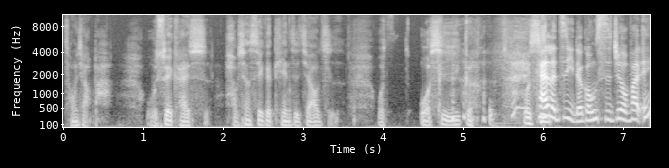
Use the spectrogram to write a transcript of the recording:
从小吧，五岁开始，好像是一个天之骄子。我我是一个，我开了自己的公司之后，发现哎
